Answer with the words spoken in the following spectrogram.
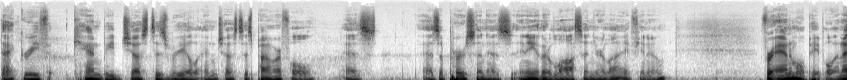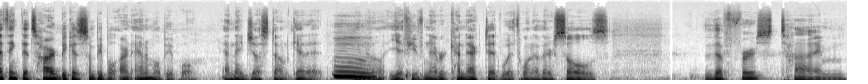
that grief can be just as real and just as powerful as as a person as any other loss in your life, you know. For animal people. And I think that's hard because some people aren't animal people and they just don't get it. You Mm. know, if you've never connected with one of their souls. The first time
